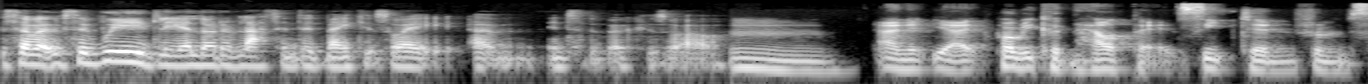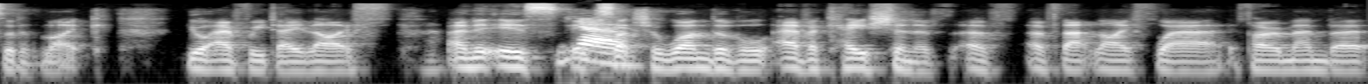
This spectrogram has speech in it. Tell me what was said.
so, it, so weirdly, a lot of Latin did make its way um, into the book as well. Mm. And it, yeah, it probably couldn't help it. It seeped in from sort of like your everyday life. And it is, yeah. it's such a wonderful evocation of, of, of that life where, if I remember,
